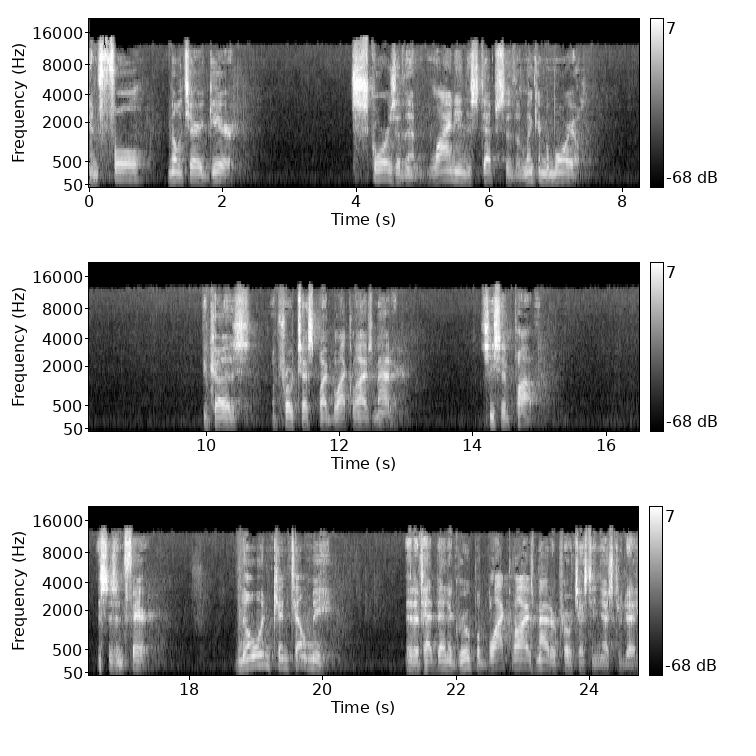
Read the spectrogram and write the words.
in full military gear, scores of them lining the steps of the Lincoln Memorial because of protests by Black Lives Matter. She said, Pop, this isn't fair. No one can tell me that if had been a group of Black Lives Matter protesting yesterday,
